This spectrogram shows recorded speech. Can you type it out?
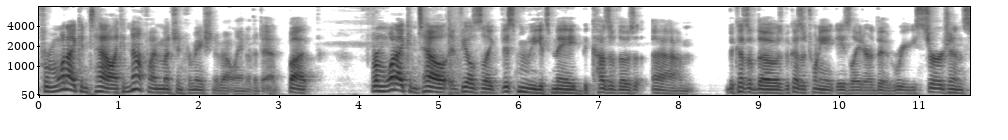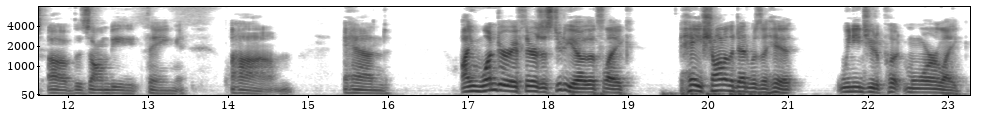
from what I can tell, I cannot find much information about Land of the Dead. But from what I can tell, it feels like this movie gets made because of those, um, because of those, because of 28 Days Later, the resurgence of the zombie thing. Um, and I wonder if there's a studio that's like, hey, Shaun of the Dead was a hit. We need you to put more like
